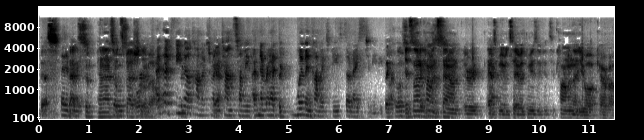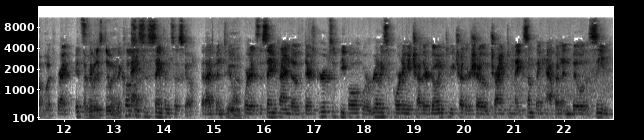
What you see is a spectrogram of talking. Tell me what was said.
this. That. That's so, and that's so what's special supportive. about. I've had female comics from Yeah. other towns tell me I've never had The- women comics be so nice to me the before. It's not a common sound, or as we would say with music, it's a common that you all care about what Right. It's the, everybody's doing. the closest is San Francisco that I've been to, Yeah. where it's the same kind of. There's groups of people who are really supporting each other, going to each other's show, trying to make something happen and build a scene,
